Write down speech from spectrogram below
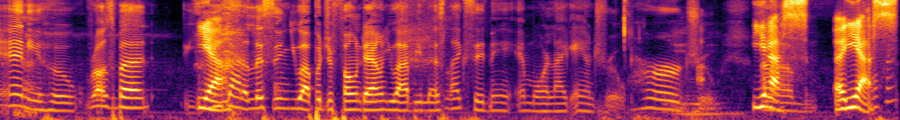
Anywho, Rosebud, Yeah. you gotta listen. You gotta put your phone down. You gotta be less like Sydnee and more like Andrew. Her Drew. Yes, Um, uh, yes,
